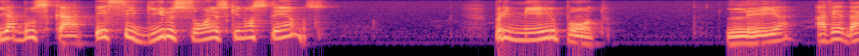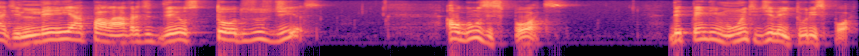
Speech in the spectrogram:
e a buscar, perseguir os sonhos que nós temos. Primeiro ponto: leia a verdade. Leia a palavra de Deus todos os dias. Alguns esportes dependem muito de leitura e esporte,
